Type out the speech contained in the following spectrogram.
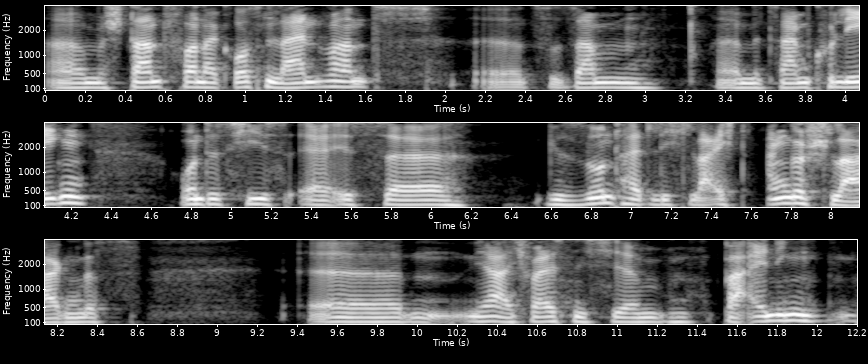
ähm, stand vor einer großen Leinwand äh, zusammen äh, mit seinem Kollegen und es hieß, er ist äh, gesundheitlich leicht angeschlagen. Das äh, ja, ich weiß nicht, ähm, bei einigen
